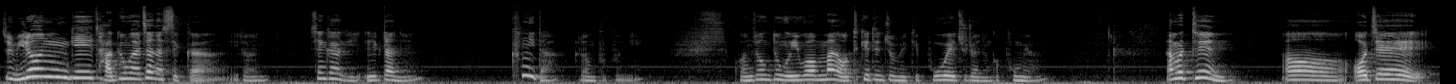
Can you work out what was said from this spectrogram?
좀 이런 게 작용하지 않았을까 이런 생각이 일단은 큽니다. 그런 부분이. 권성동 의원만 어떻게든 좀 이렇게 보호해 주려는 거 보면 아무튼 어, 어제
